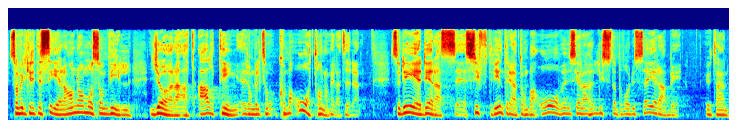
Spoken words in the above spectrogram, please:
som vill kritisera honom och som vill göra att allting, de vill liksom komma åt honom hela tiden. Så det är deras eh, syfte. Det är inte det att de bara, åh, vi vill lyssna på vad du säger rabbi. Utan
